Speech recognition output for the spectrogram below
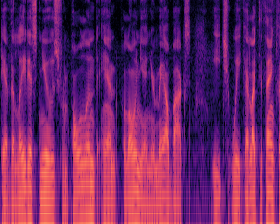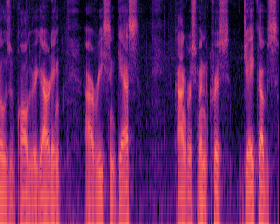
to have the latest news from Poland and Polonia in your mailbox each week. I'd like to thank those who've called regarding our recent guests Congressman Chris Jacobs,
